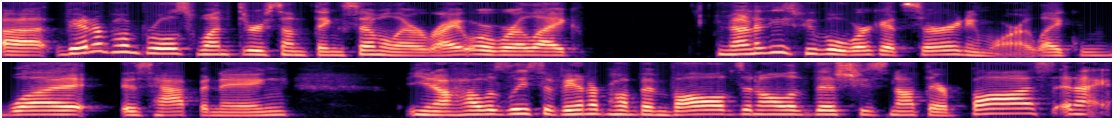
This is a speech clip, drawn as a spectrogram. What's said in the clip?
uh, Vanderpump Rules went through something similar, right? Where we're like, none of these people work at SUR anymore. Like, what is happening? You know, how was Lisa Vanderpump involved in all of this? She's not their boss. And I,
